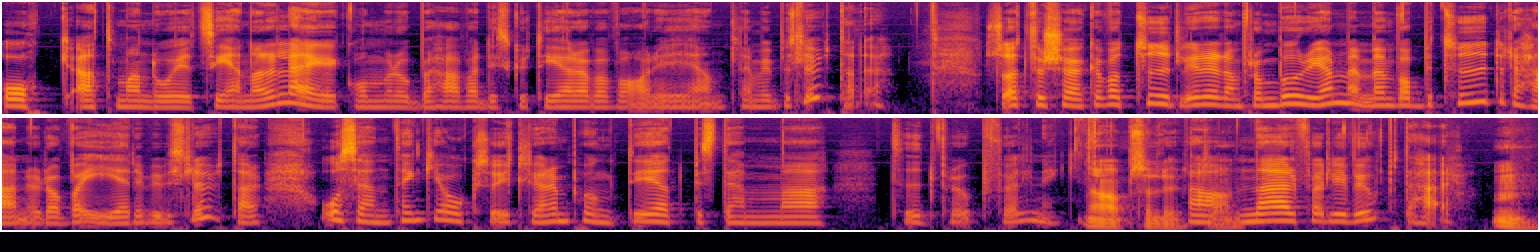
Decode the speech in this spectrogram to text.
Och att man då i ett senare läge kommer att behöva diskutera vad var det egentligen vi beslutade. Så att försöka vara tydlig redan från början med men vad betyder det här nu då, vad är det vi beslutar? Och sen tänker jag också ytterligare en punkt är att bestämma tid för uppföljning. Ja, absolut. Ja, när följer vi upp det här? Mm.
